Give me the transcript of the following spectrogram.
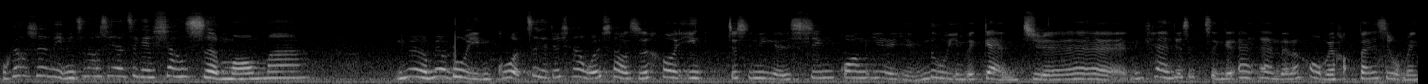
我告诉你，你知道现在这个像什么吗？你们有没有录影过？这个就像我小时候影，就是那个星光夜影录影的感觉。你看，就是整个暗暗的，然后我们好担心，我们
